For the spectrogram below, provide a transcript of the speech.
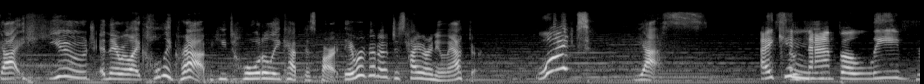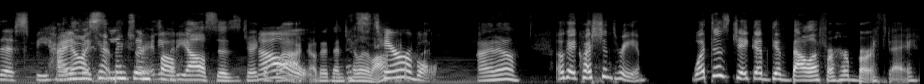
got huge. And they were like, holy crap, he totally kept this part. They were going to just hire a new actor. what? Yes. I So cannot he- believe this I behind know. the I can't scenes picture info. anybody else as Jacob No, Black other than Taylor Lautner. terrible. I know. Okay, question three. What does Jacob give Bella for her birthday?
